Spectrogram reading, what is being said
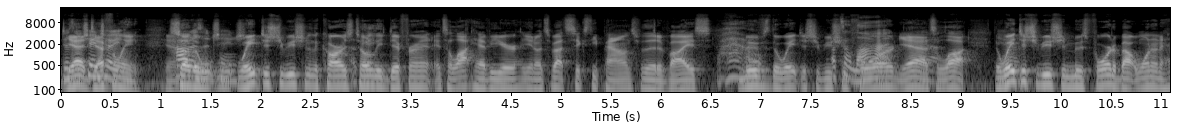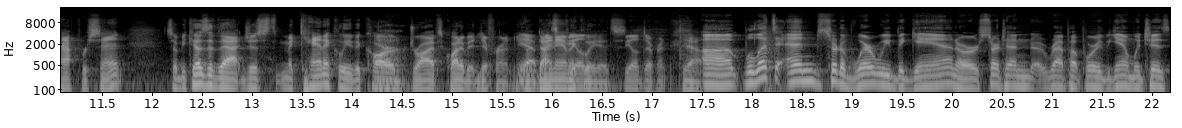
Does yeah, it change definitely. How you, So how does the it change? weight distribution of the car is Okay. totally different. It's a lot heavier. You know, it's about 60 pounds for the device. Wow. Moves the weight distribution That's a lot. forward. Yeah, it's a lot. The weight distribution moves forward about one and a half percent. So because of that, just mechanically, the car Yeah. drives quite a bit different. You know, it must dynamically, feel, it's feel different. Yeah. Uh, well, let's end sort of where we began, or start to end, wrap up where we began, which is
